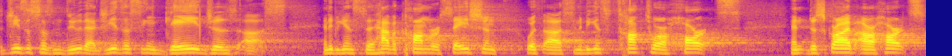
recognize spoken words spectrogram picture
But Jesus doesn't do that. Jesus engages us, and he begins to have a conversation with us, and he begins to talk to our hearts and describe our hearts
